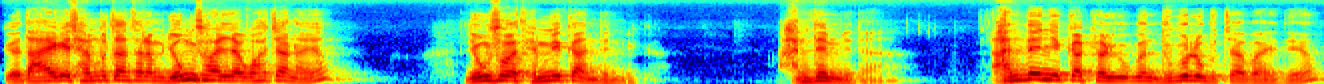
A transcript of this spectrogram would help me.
그 나에게 잘못한 사람을 용서하려고 하잖아요? 용서가 됩니까? 안 됩니까? 안 됩니다. 안 되니까 결국은 누구를 붙잡아야 돼요?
